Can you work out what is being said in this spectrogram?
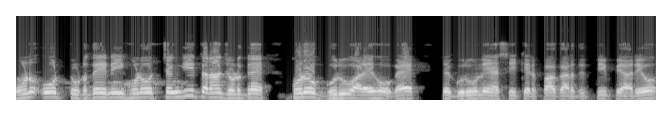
ਹੁਣ ਉਹ ਟੁੱਟਦੇ ਨਹੀਂ, ਹੁਣ ਉਹ ਚੰਗੀ ਤਰ੍ਹਾਂ ਜੁੜ ਗਏ, ਹੁਣ ਉਹ ਗੁਰੂ ਵਾਲੇ ਹੋ ਗਏ ਤੇ ਗੁਰੂ ਨੇ ਐਸੀ ਕਿਰਪਾ ਕਰ ਦਿੱਤੀ। ਪਿਆਰਿਓ,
